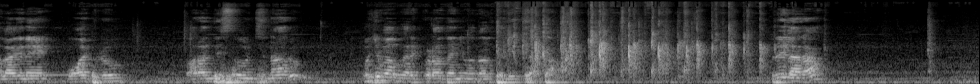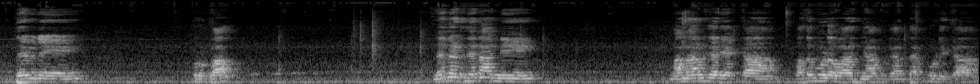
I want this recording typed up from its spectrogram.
అలాగనే వాటరు వారు అందిస్తూ ఉంటున్నారు. భుజబాబు గారికి కూడా ధన్యవాదాలు తెలియజేస్తాం ప్రియులారా దేవుని కృప. నిన్నటి దినాన్ని మా నాన్నగారి యొక్క పదమూడవ జ్ఞాపకార్థ కూడిక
